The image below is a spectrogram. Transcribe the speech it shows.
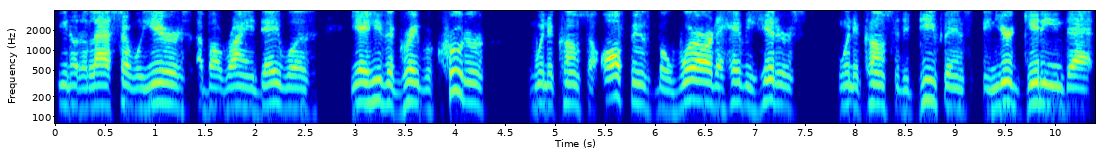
you know, the last several years about Ryan Day was, yeah, he's a great recruiter when it comes to offense, but where are the heavy hitters when it comes to the defense? And you're getting that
